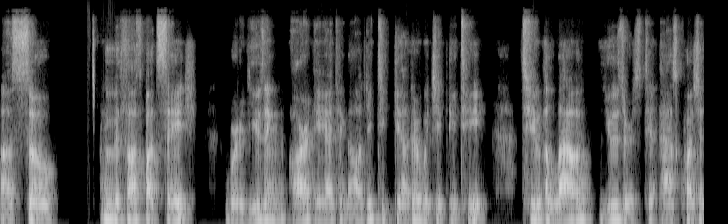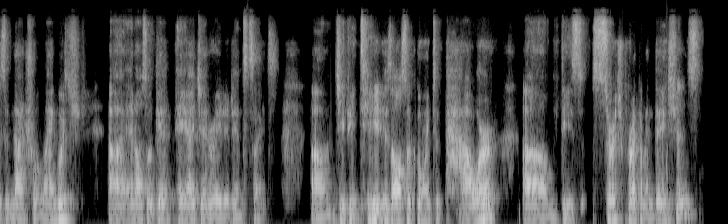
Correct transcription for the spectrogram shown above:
Uh, so with ThoughtSpot Sage, we're using our AI technology together with GPT to allow users to ask questions in natural language uh, and also get AI generated insights. Um, GPT is also going to power um, these search recommendations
